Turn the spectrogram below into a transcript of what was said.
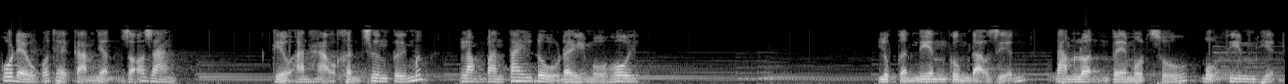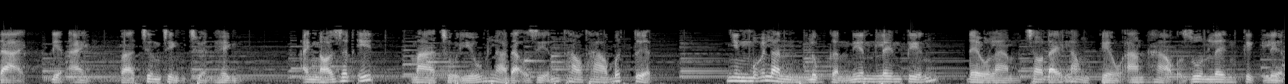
cô đều có thể cảm nhận rõ ràng. Kiều An Hảo khẩn trương tới mức lòng bàn tay đổ đầy mồ hôi. Lục Cẩn Niên cùng đạo diễn đàm luận về một số bộ phim hiện đại, điện ảnh và chương trình truyền hình. Anh nói rất ít mà chủ yếu là đạo diễn thao thao bất tuyệt. Nhưng mỗi lần Lục Cẩn Niên lên tiếng đều làm cho đáy lòng Kiều An Hảo run lên kịch liệt.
